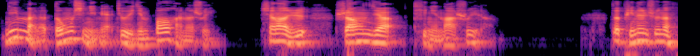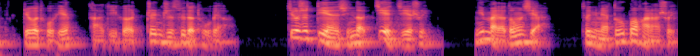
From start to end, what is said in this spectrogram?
你买的东西里面就已经包含了税，相当于商家替你纳税了。在评论区呢丢个图片啊，一个增值税的图表，就是典型的间接税，你买的东西啊。这里面都包含了税。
